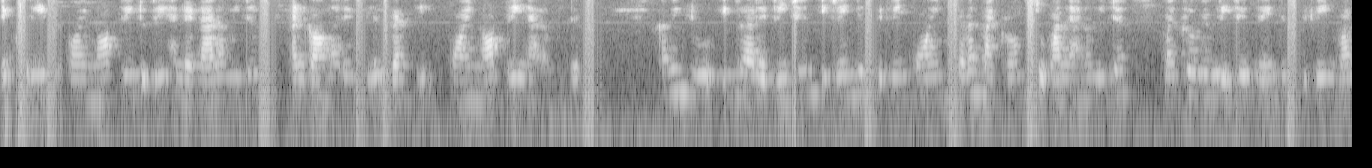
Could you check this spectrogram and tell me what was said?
X-rays 0.03 to 300 nanometers and gamma rays less than 3.03 nanometers. Coming to infrared region, it ranges between 0.7 microns to 1 nanometer, microwave region ranges between 1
